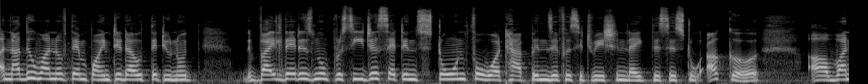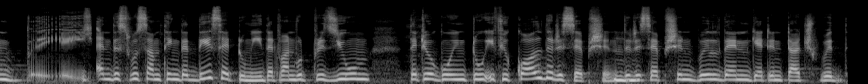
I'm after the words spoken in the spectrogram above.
another one of them pointed out that, you know, while there is no procedure set in stone for what happens if a situation like this is to occur, uh, one and this was something that they said to me that one would presume that you're going to if you call the reception the reception will then get in touch with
